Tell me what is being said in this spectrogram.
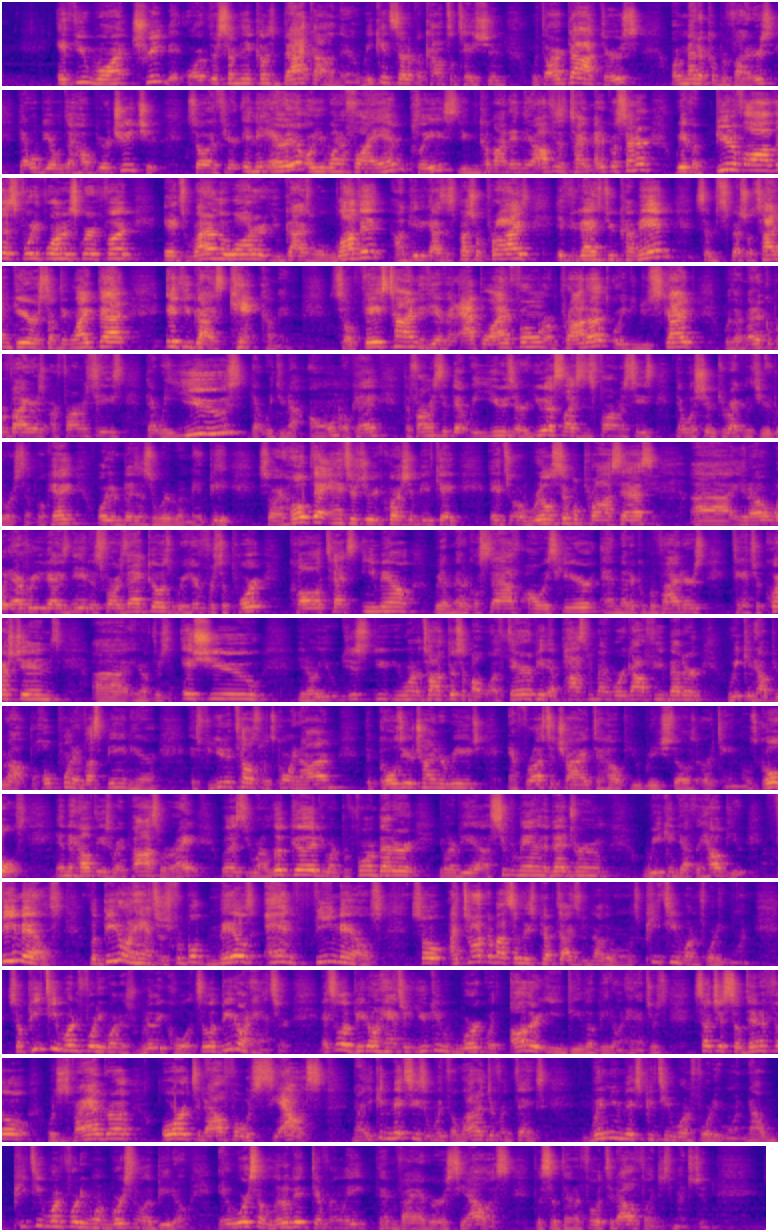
if you want treatment or if there's something that comes back on there, we can set up a consultation with our doctors or medical providers that will be able to help you or treat you. So if you're in the area or you want to fly in, please, you can come on in the office of Titan Medical Center. We have a beautiful office, 4,400 square foot. It's right on the water. You guys will love it. I'll give you guys a special prize if you guys do come in, some special Titan gear or something like that. If you guys can't come in. So FaceTime if you have an Apple iPhone or product, or you can do Skype with our medical providers, our pharmacies that we use, that we do not own, okay? The pharmacies that we use are US licensed pharmacies that will ship directly to your doorstep, okay? Or your business or whatever it may be. So I hope that answers your question, Beefcake. It's a real simple process. Uh, you know, whatever you guys need as far as that goes, we're here for support. Call, text, email. We have medical staff always here and medical providers to answer questions. Uh, you know, if there's an issue, you know, you just you, you want to talk to us about a therapy that possibly might work out for you better, we can help you out. The whole point of us being here is for you to tell us what's going on, the goals you're trying to reach, and for us to try to help you reach those or attain those goals in the healthiest way possible, right? Whether it's you want to look good, you want to perform better, you want to be a Superman in the bedroom, we can definitely help you. Females, libido enhancers for both males and females. So I talk about some of these peptides with another one. It's PT141. So PT141 is really cool. It's a libido enhancer. It's a libido enhancer. You can work with other ED libido enhancers, such as sildenafil, which is Viagra, or Tadalafil, which is Cialis. Now you can mix these with a lot of different things. When you mix PT141, now PT141 works in libido. It works a little bit differently than Viagra or Cialis, the sildenafil or Tadalafil I just mentioned.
